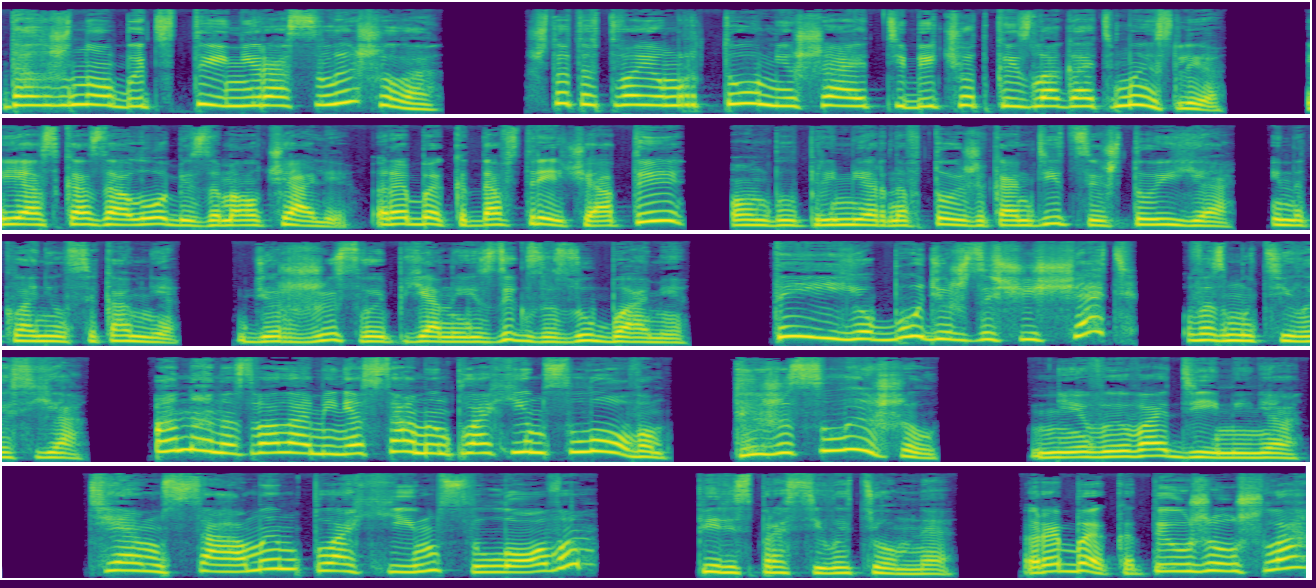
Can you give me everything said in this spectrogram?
«Должно быть, ты не расслышала? Что-то в твоем рту мешает тебе четко излагать мысли». Я сказал, обе замолчали. «Ребекка, до встречи, а ты...» Он был примерно в той же кондиции, что и я, и наклонился ко мне. «Держи свой пьяный язык за зубами». «Ты ее будешь защищать?» — возмутилась я. «Она назвала меня самым плохим словом! Ты же слышал!» «Не выводи меня!» «Тем самым плохим словом?» — переспросила темная. «Ребекка, ты уже ушла?»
